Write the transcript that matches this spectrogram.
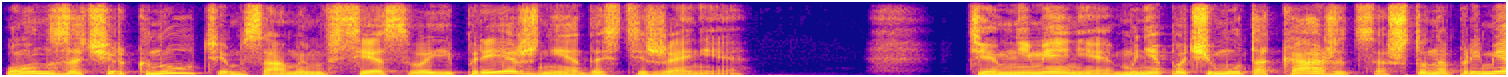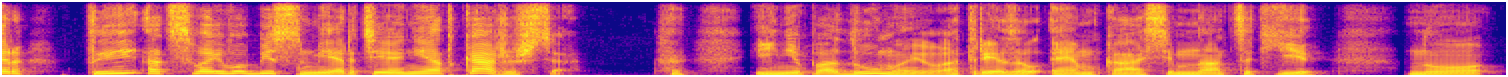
он зачеркнул тем самым все свои прежние достижения. Тем не менее, мне почему-то кажется, что, например, ты от своего бессмертия не откажешься. И не подумаю, отрезал МК-17Е, но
